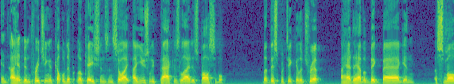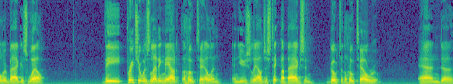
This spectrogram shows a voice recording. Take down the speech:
And I had been preaching a couple different locations, and so I, I usually pack as light as possible. But this particular trip, I had to have a big bag and a smaller bag as well. The preacher was letting me out at the hotel, and and usually I'll just take my bags and go to the hotel room. And uh,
